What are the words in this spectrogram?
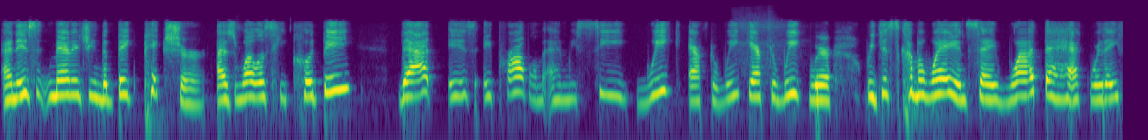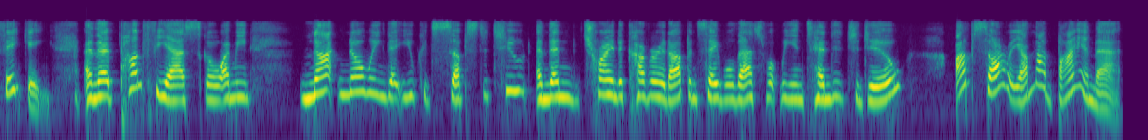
and isn't managing the big picture as well as he could be, that is a problem. And we see week after week after week where we just come away and say, what the heck were they thinking? And that punt fiasco, I mean, not knowing that you could substitute and then trying to cover it up and say, well, that's what we intended to do. I'm sorry, I'm not buying that.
